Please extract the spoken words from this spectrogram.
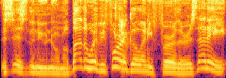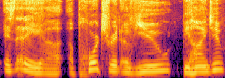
This is the new normal. By the way, before I go any further, is that a is that a uh, a portrait of you behind you?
